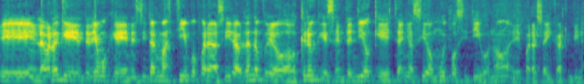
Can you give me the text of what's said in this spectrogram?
eh, la verdad que tendríamos que necesitar más tiempo para seguir hablando, pero creo que se entendió que este año ha sido muy positivo, ¿no? Eh, para Yaika Argentina.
